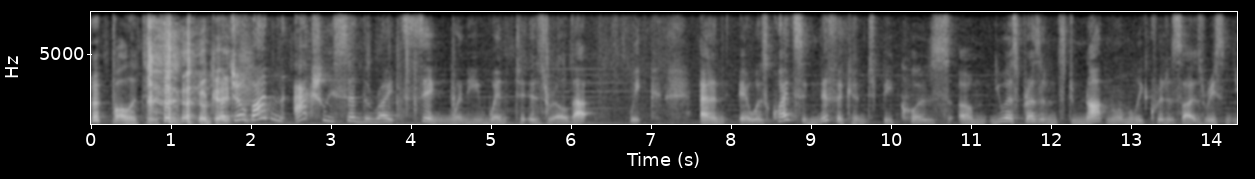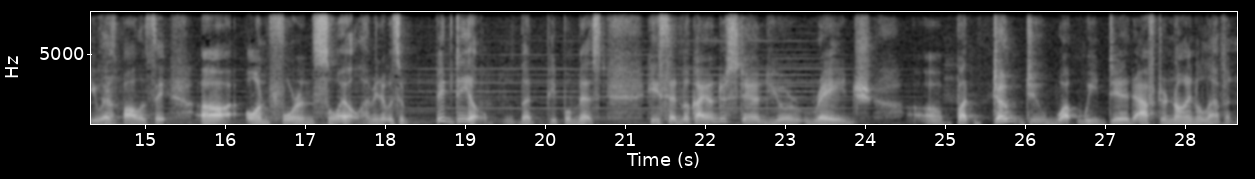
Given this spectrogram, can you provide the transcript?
politician, okay. but Joe Biden actually said the right thing when he went to Israel that week. And it was quite significant because um, US presidents do not normally criticize recent US yeah. policy uh, on foreign soil. I mean, it was a big deal that people missed. He said, Look, I understand your rage, uh, but don't do what we did after 9 11.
